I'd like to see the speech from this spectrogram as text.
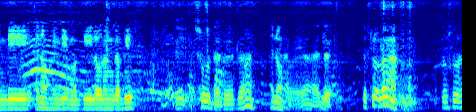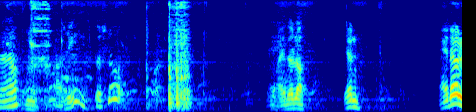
hindi ano hindi magkilaw ng gabi. Eh, so, na dito na. Ano? Idol. Tuslo lang ah. Tuslo na no? Hmm. Ah, sige, tuslo. Mga idol oh. Yan. Idol.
